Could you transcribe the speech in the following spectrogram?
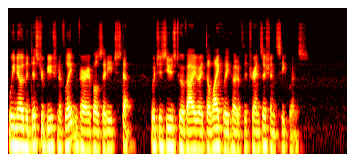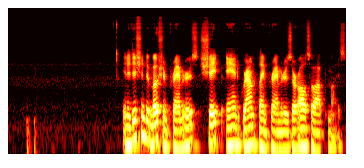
we know the distribution of latent variables at each step, which is used to evaluate the likelihood of the transition sequence. In addition to motion parameters, shape and ground plane parameters are also optimized.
